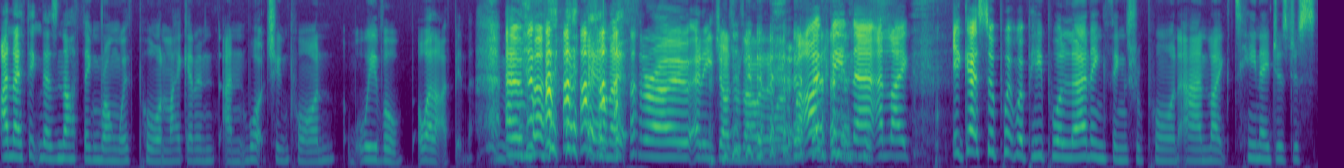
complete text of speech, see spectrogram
And I think there's nothing wrong with porn, like and and watching porn. We've all, well, I've been there. Um, I don't want to throw any judgment on anyone, but I've been there, and like it gets to a point where people are learning things from porn, and like teenagers just,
